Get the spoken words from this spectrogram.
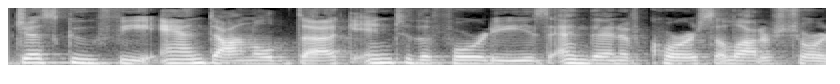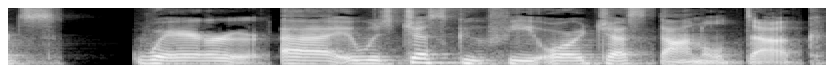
just Goofy and Donald Duck into the 40s, and then of course a lot of shorts where uh, it was just Goofy or just Donald Duck.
